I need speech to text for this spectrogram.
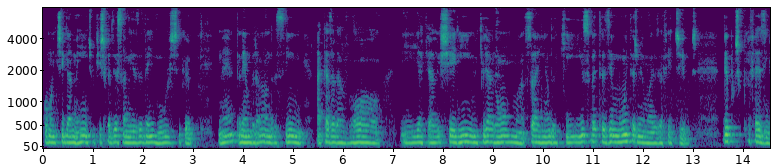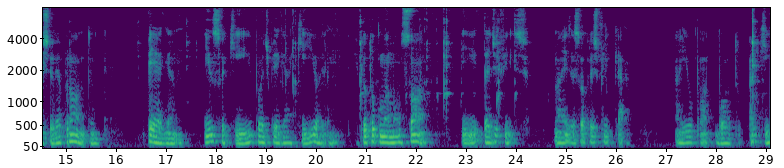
como antigamente eu quis fazer essa mesa bem rústica, né, lembrando, assim, a casa da avó, e aquele cheirinho, aquele aroma saindo aqui, isso vai trazer muitas memórias afetivas. Depois que o cafezinho estiver pronto, pega isso aqui, pode pegar aqui, olha, é que eu tô com uma mão só e tá difícil, mas é só para explicar. Aí eu boto aqui,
